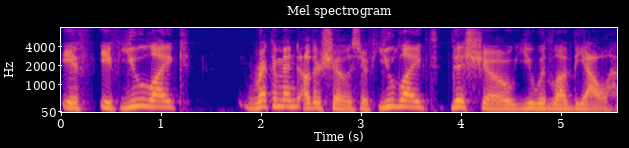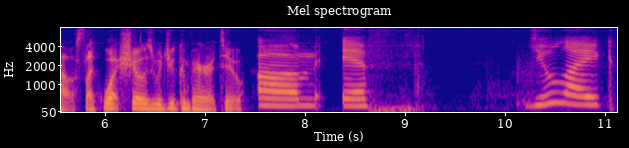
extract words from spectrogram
if if you like recommend other shows, if you liked this show, you would love the Owl House. Like, what shows would you compare it to? Um if you like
